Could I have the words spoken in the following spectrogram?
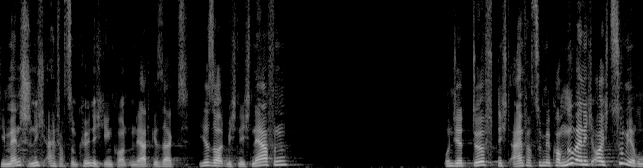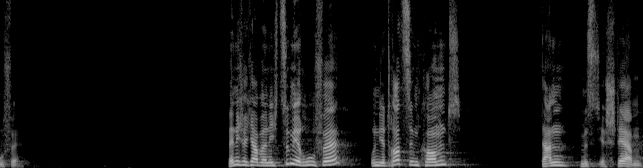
die Menschen nicht einfach zum König gehen konnten. Der hat gesagt, ihr sollt mich nicht nerven und ihr dürft nicht einfach zu mir kommen, nur wenn ich euch zu mir rufe. Wenn ich euch aber nicht zu mir rufe und ihr trotzdem kommt, dann müsst ihr sterben.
